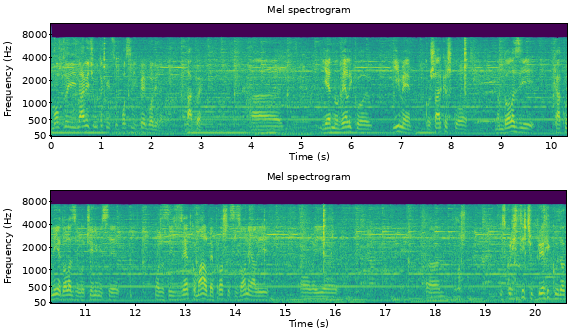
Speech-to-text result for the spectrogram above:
možda i najveća utakmica u poslednjih 5 godina. Tako je. A, jedno veliko ime košarkaško nam dolazi kako nije dolazilo, čini mi se, možda sa izuzetkom Albe prošle sezone, ali ovaj, e, e, iskoristit ću priliku dok,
